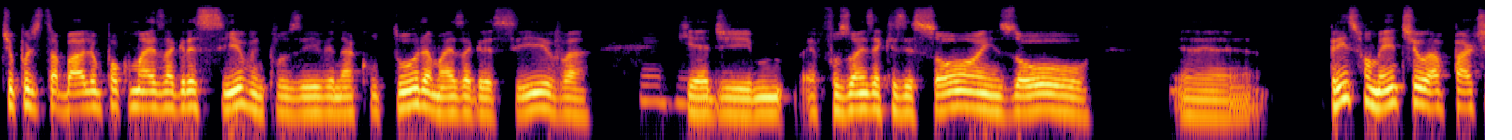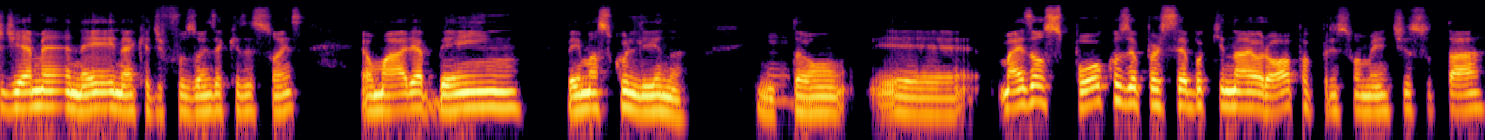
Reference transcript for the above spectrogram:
tipo de trabalho um pouco mais agressivo, inclusive, né? Cultura mais agressiva, uhum. que é de é, fusões e aquisições, ou é, principalmente a parte de M&A, né? Que é de fusões e aquisições, é uma área bem, bem masculina. Então, uhum. é, mas aos poucos eu percebo que na Europa, principalmente, isso está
